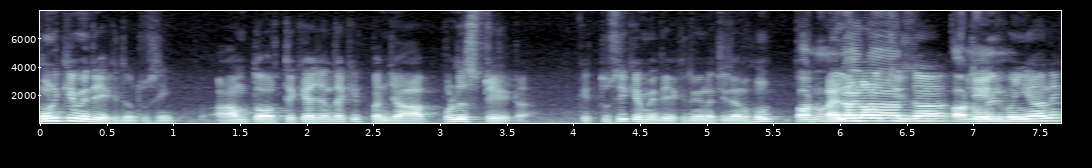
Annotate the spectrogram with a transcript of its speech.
ਹੁਣ ਕਿਵੇਂ ਦੇਖਦੇ ਹੋ ਤੁਸੀਂ? ਆਮ ਤੌਰ ਤੇ ਕਿਹਾ ਜਾਂਦਾ ਕਿ ਪੰਜਾਬ ਪੁਲਿਸ ਸਟੇਟ ਆ। ਕਿ ਤੁਸੀਂ ਕਿਵੇਂ ਦੇਖਦੇ ਹੋ ਇਹਨਾਂ ਚੀਜ਼ਾਂ ਨੂੰ? ਹੁਣ ਪਹਿਲਾਂ ਨਾਲੋਂ ਚੀਜ਼ਾਂ ਚੇਂਜ ਹੋਈਆਂ ਨੇ।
